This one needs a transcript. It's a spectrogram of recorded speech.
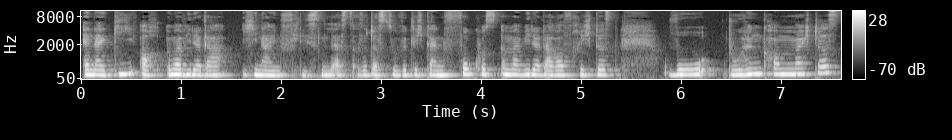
Energie auch immer wieder da hineinfließen lässt. Also dass du wirklich deinen Fokus immer wieder darauf richtest, wo du hinkommen möchtest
